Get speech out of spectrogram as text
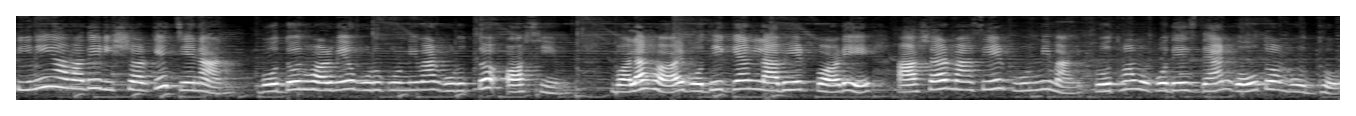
তিনি আমাদের ঈশ্বরকে চেনান। বৌদ্ধ ধর্মেও গুরু পূর্ণিমার গুরুত্ব অসীম। বলা হয়, বোধিজ্ঞান লাভের পরে আষাঢ় মাসের পূর্ণিমায় প্রথম উপদেশ দেন গৌতম বুদ্ধ।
